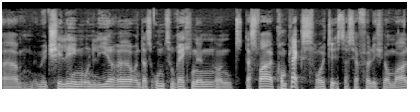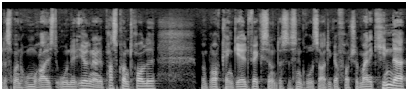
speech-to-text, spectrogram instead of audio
ähm, mit Schilling und Lire und das umzurechnen. Und das war komplex. Heute ist das ja völlig normal, dass man rumreist ohne irgendeine Passkontrolle. Man braucht kein Geldwechsel und das ist ein großartiger Fortschritt. Meine Kinder,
